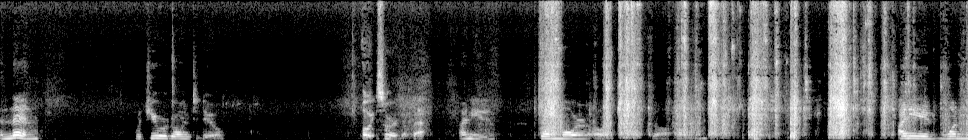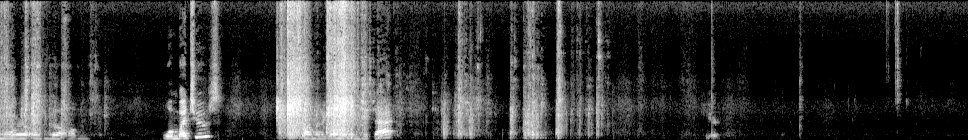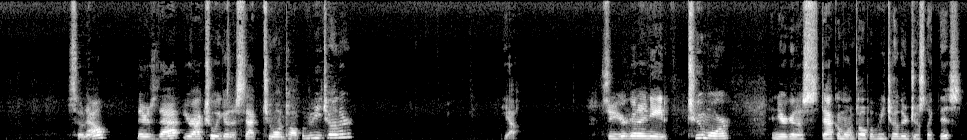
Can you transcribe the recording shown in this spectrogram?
And then, what you were going to do. Oh, wait, sorry about that. I needed one more of the, um, I needed one more of the, um, one by twos. So I'm going to go ahead and get that. Here. So now, there's that. You're actually going to stack two on top of each other. Yeah. So you're going to need two more, and you're going to stack them on top of each other just like this.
